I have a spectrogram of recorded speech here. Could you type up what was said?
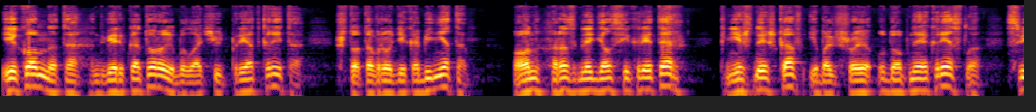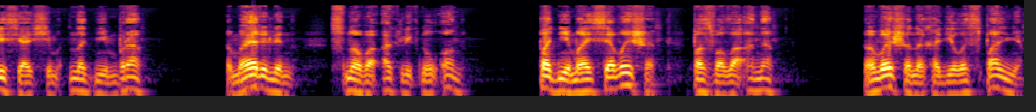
и комната, дверь в которой была чуть приоткрыта, что-то вроде кабинета. Он разглядел секретер, книжный шкаф и большое удобное кресло с висящим над ним бра. «Мэрилин», — снова окликнул он. «Поднимайся выше», — позвала она. Выше находилась спальня.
